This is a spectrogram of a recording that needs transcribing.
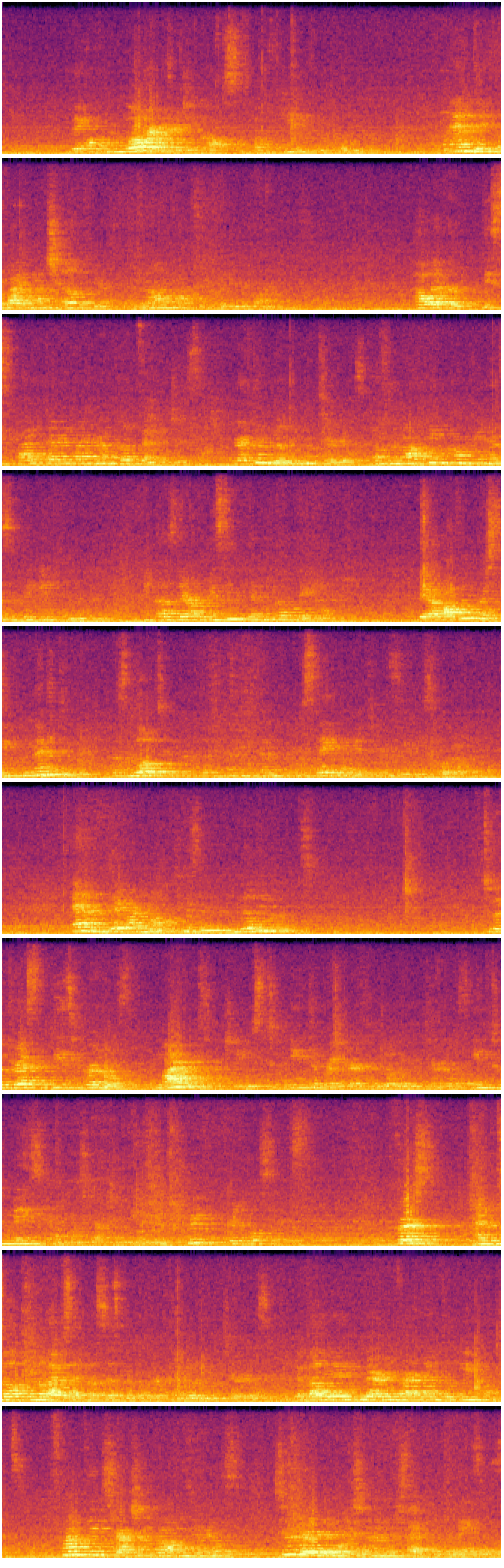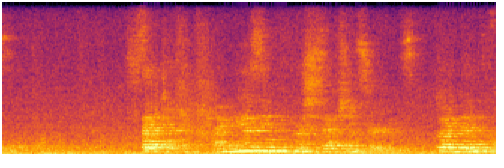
They offer lower energy costs of heating and cooling, and they provide much healthier, non-toxic living environment. However, despite their environmental advantages, earthen building materials have not been comprehensively implemented because there are missing technical data. They are often perceived negatively as low-tech and mistaken it to receive soil, and they are not represented in building codes. To address these hurdles, my research aims to integrate earthen building materials into mainstream construction using three critical steps. First, I'm developing a life cycle assessment of earthen building materials, evaluating their environmental impacts from the extraction of raw materials to their demolition and recycling phases. Second, I'm using perception surveys to identify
